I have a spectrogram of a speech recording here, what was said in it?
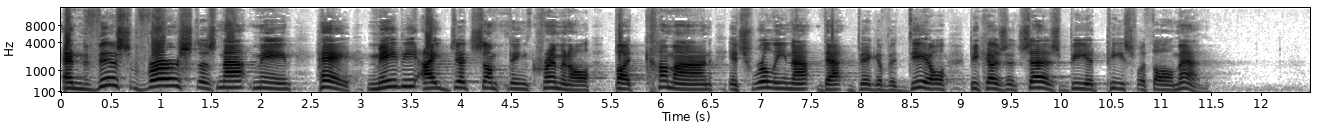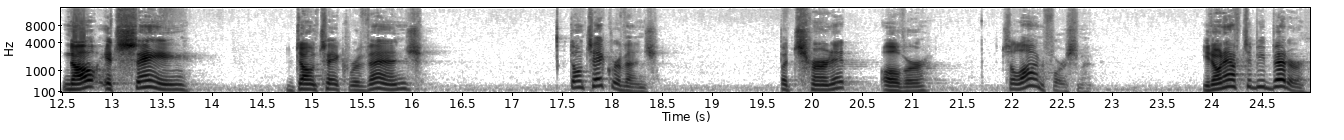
And this verse does not mean, hey, maybe I did something criminal, but come on, it's really not that big of a deal because it says, be at peace with all men. No, it's saying, don't take revenge. Don't take revenge but turn it over to law enforcement. You don't have to be bitter.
